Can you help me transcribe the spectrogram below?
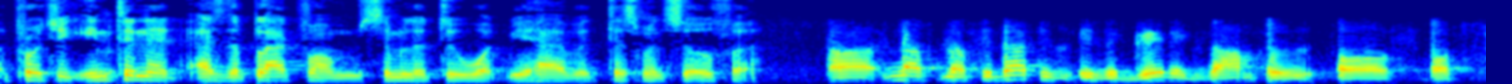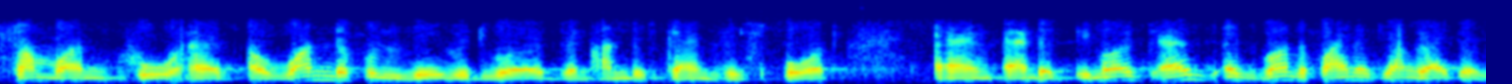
approaching internet as the platform, similar to what we have with Test Match Sofa. Uh, now, now Siddharth is, is, a great example of, of someone who has a wonderful way with words and understands his sport and, and has emerged as, as one of the finest young writers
